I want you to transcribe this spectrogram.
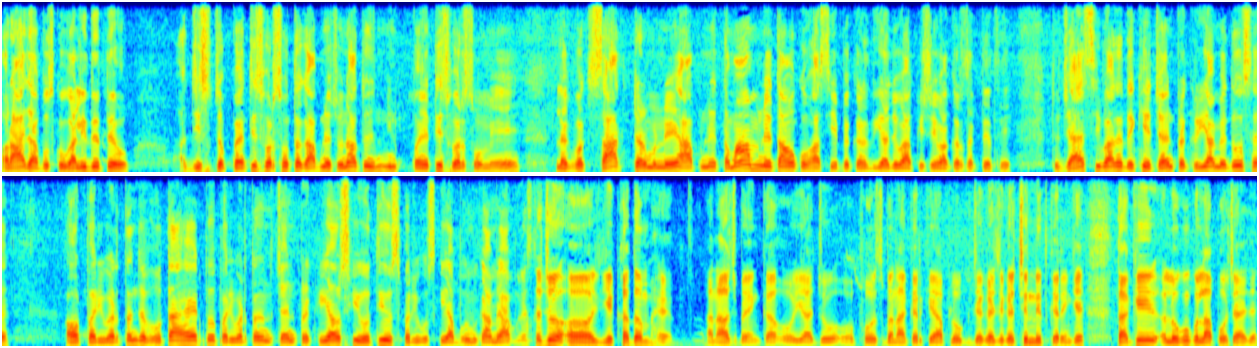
और आज आप उसको गाली देते हो। जिस जब पैंतीस वर्षों तक आपने चुना तो इन पैंतीस वर्षों में लगभग सात टर्म ने आपने तमाम नेताओं को हाशिए पे कर दिया जो आपकी सेवा कर सकते थे। तो जायज़ सी बात है देखिए चयन प्रक्रिया में दोष है और परिवर्तन जब होता है तो परिवर्तन चयन प्रक्रिया उसकी होती है उस पर उसकी आप भूमिका में आप कांग्रेस का जो ये कदम है अनाज बैंक का हो या जो फोर्स बना करके आप लोग जगह जगह चिन्हित करेंगे ताकि लोगों को लाभ पहुँचाया जाए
